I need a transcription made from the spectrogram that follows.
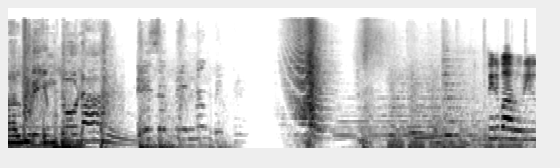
உன்னால் முடியும் தோழா. திருவாரூரில்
